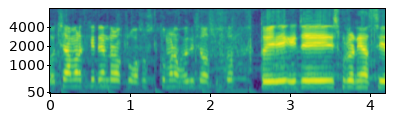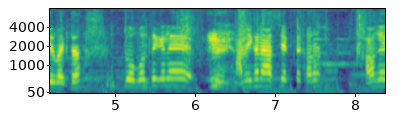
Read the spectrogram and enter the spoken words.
হচ্ছে আমার কেটিএমটা একটু অসুস্থ মানে হয়ে গেছে অসুস্থ। তো এই যে স্কুটার নিয়ে আসছি এর বাইকটা তো বলতে গেলে আমি এখানে আসছি একটা কারণ আমাকে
